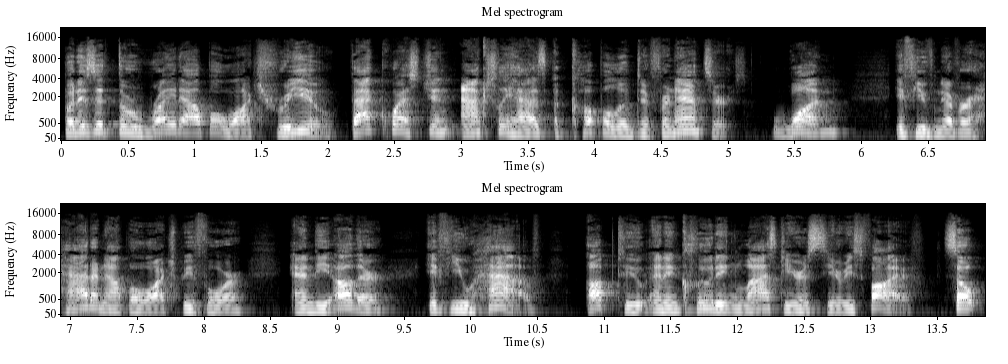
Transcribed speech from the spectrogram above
But is it the right Apple Watch for you? That question actually has a couple of different answers. One, if you've never had an Apple Watch before, and the other, if you have, up to and including last year's Series 5. So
